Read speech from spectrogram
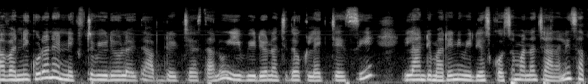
అవన్నీ కూడా నేను నెక్స్ట్ వీడియోలో అయితే అప్డేట్ చేస్తాను. ఈ వీడియో నచ్చితే ఒక లైక్ చేసి ఇలాంటి మరిన్ని వీడియోస్ కోసం మన ఛానల్ని సబ్స్క్రైబ్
